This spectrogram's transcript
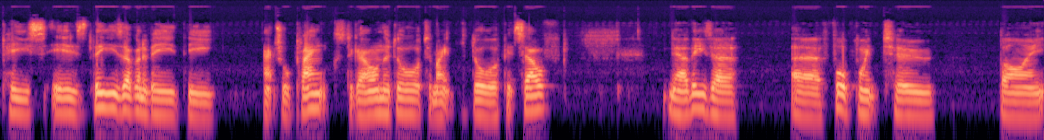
piece is these are going to be the actual planks to go on the door to make the door up itself. Now these are uh, 4.2 by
